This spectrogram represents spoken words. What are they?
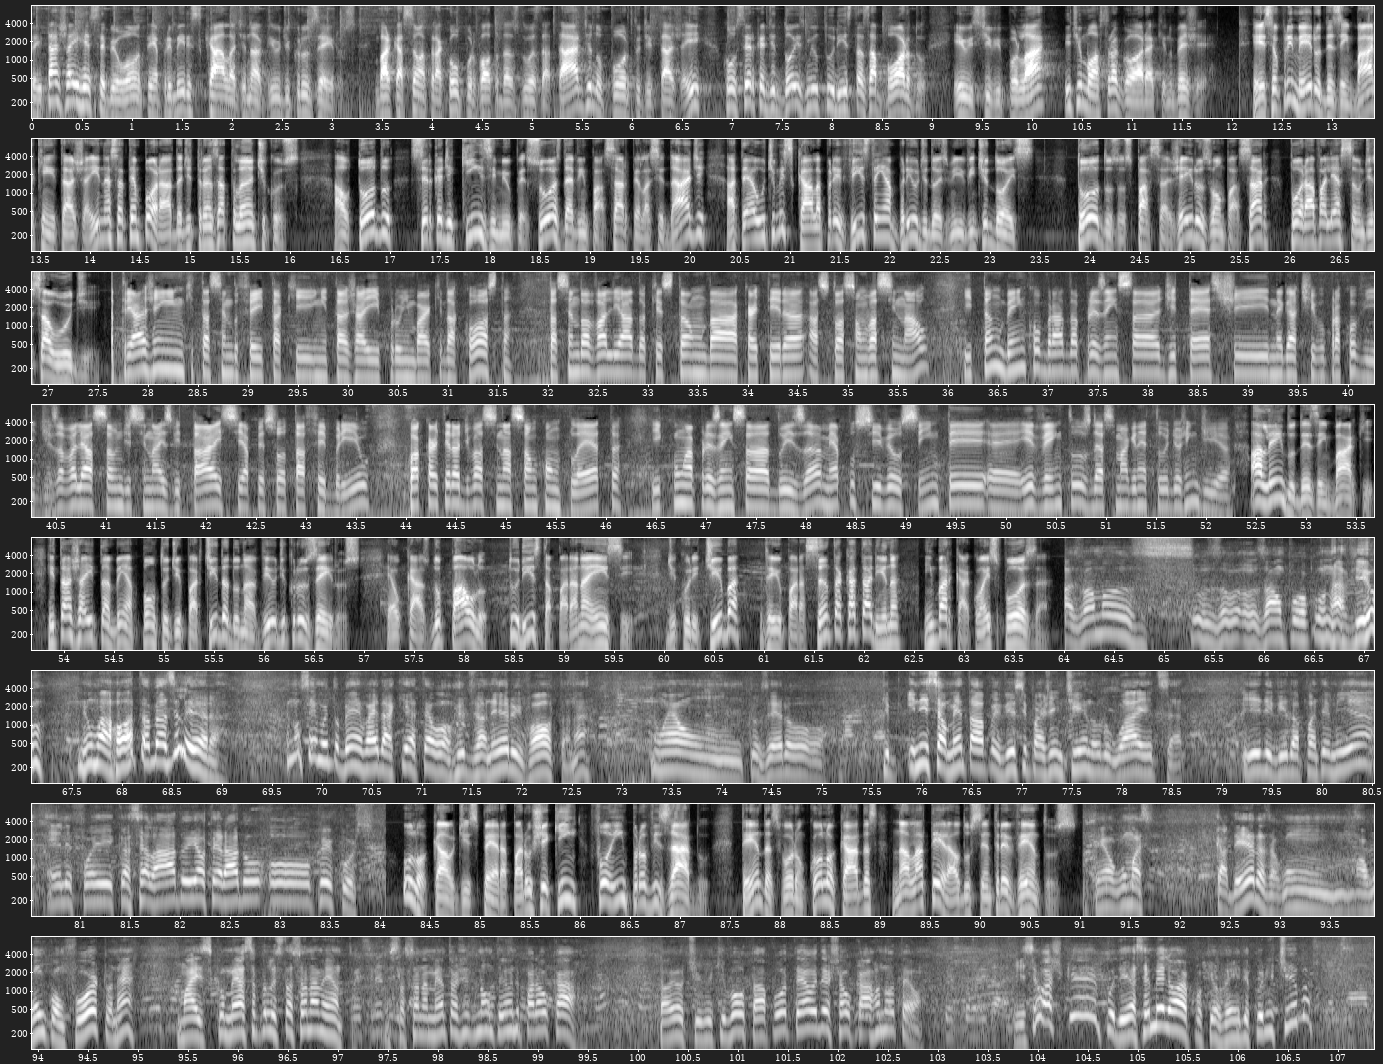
Itajaí recebeu ontem a primeira escala de navio de cruzeiros. A embarcação atracou por volta das duas da tarde no porto de Itajaí, com cerca de 2 mil turistas a bordo. Eu estive por lá e te mostro agora aqui no BG. Esse é o primeiro desembarque em Itajaí nessa temporada de transatlânticos. Ao todo, cerca de 15 mil pessoas devem passar pela cidade até a última escala prevista em abril de 2022. Todos os passageiros vão passar por avaliação de saúde. A triagem que está sendo feita aqui em Itajaí para o embarque da costa está sendo avaliado a questão da carteira, a situação vacinal e também cobrada a presença de teste negativo para Covid. A avaliação de sinais vitais, se a pessoa está febril, com a carteira de vacinação completa e com a presença do exame, é possível sim ter é, eventos dessa magnitude hoje em dia. Além do desembarque, Itajaí também é ponto de partida do navio de cruzeiros. É o caso do Paulo, turista paranaense. De Curitiba, veio para Santa Catarina embarcar com a esposa. Nós vamos usar um pouco o navio em uma rota brasileira. Não sei muito bem, vai daqui até o Rio de Janeiro e volta, né? Não é um cruzeiro que inicialmente estava previsto ir para Argentina, Uruguai, etc e devido à pandemia ele foi cancelado e alterado o percurso. O local de espera para o check-in foi improvisado. Tendas foram colocadas na lateral do centro eventos. Tem algumas cadeiras, algum, algum conforto, né? Mas começa pelo estacionamento. No estacionamento a gente não tem onde parar o carro. Então eu tive que voltar para o hotel e deixar o carro no hotel. Isso eu acho que poderia ser melhor, porque eu venho de Curitiba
